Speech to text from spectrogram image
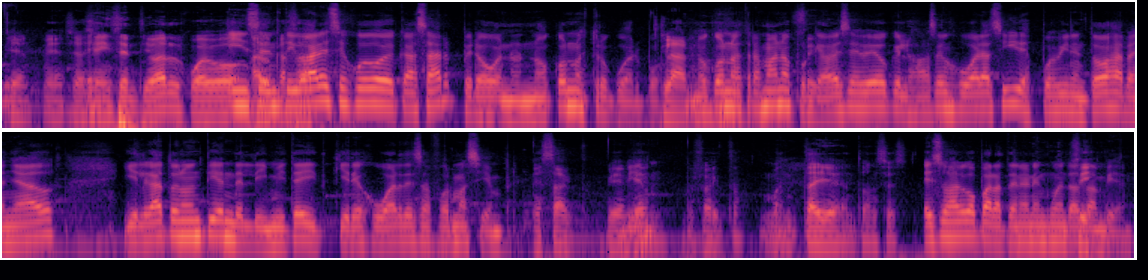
Bien, bien. O sea, incentivar el juego. Incentivar ese juego de cazar, pero bueno, no con nuestro cuerpo. Claro. No con nuestras manos, porque a veces veo que los hacen jugar así y después vienen todos arañados y el gato no entiende el límite y quiere jugar de esa forma siempre. Exacto. Bien, bien. Perfecto. Pantalla entonces. Eso es algo para tener en cuenta también.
